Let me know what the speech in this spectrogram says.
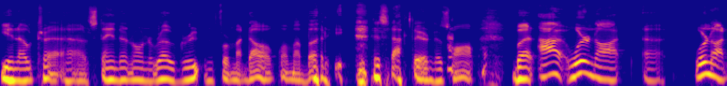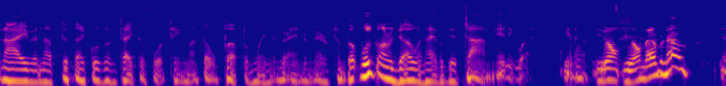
you know, try, uh, standing on the road rooting for my dog while my buddy is out there in the swamp. But I, we're not, uh, we're not naive enough to think we're going to take a 14 month old pup and win the Grand American. But we're going to go and have a good time anyway. You know, you don't, you don't never know.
